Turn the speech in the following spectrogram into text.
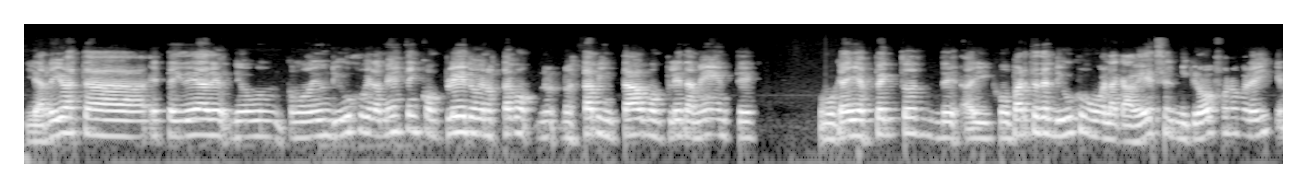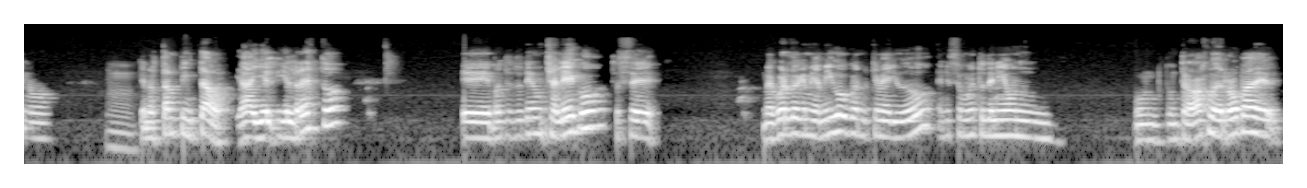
Y arriba está esta idea de, de un, como de un dibujo que también está incompleto, que no está, no, no está pintado completamente. Como que hay aspectos, de, hay como partes del dibujo, como la cabeza, el micrófono por ahí, que no, Mm. que no están pintados. Ah, y, el, y el resto, eh, ponte tú tienes un chaleco, entonces me acuerdo que mi amigo con, que me ayudó, en ese momento tenía un, un, un trabajo de ropa, de,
